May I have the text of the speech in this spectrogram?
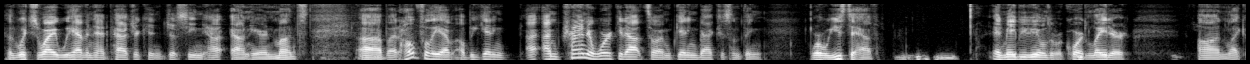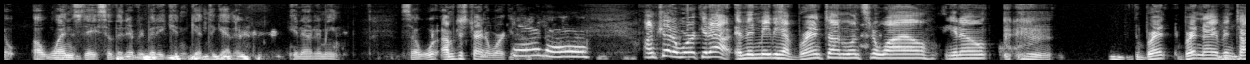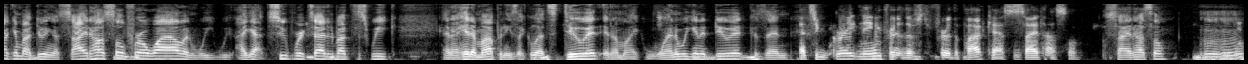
uh, which is why we haven't had Patrick and Justine ho- on here in months. Uh, but hopefully, I'll, I'll be getting. I, I'm trying to work it out, so I'm getting back to something where we used to have, and maybe be able to record later on like a, a Wednesday, so that everybody can get together. You know what I mean? So we're, I'm just trying to work it out. I'm trying to work it out, and then maybe have Brent on once in a while. You know, Brent, Brent and I have been talking about doing a side hustle for a while, and we, we I got super excited about this week, and I hit him up, and he's like, "Let's do it," and I'm like, "When are we going to do it?" Because then that's a great name for the for the podcast, side hustle. side hustle. hmm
